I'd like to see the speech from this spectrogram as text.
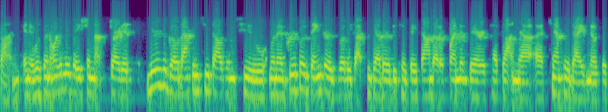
Fund. And it was an organization that started years ago, back in 2002, when a group of bankers really got together because they found out a friend of theirs had gotten a, a cancer diagnosis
